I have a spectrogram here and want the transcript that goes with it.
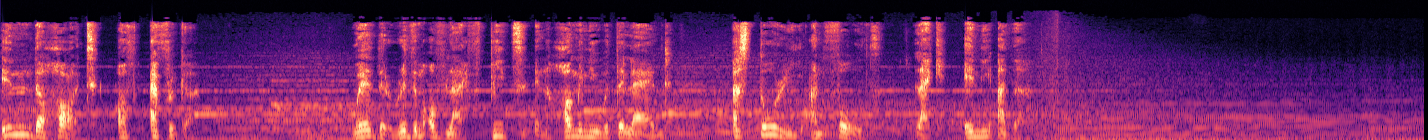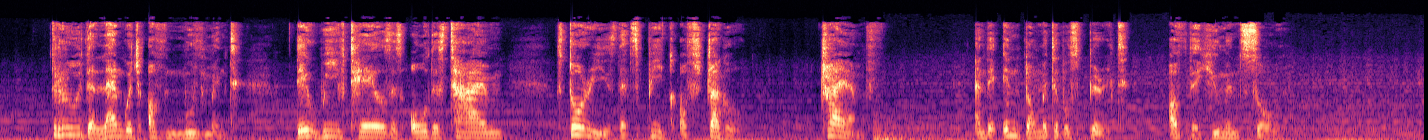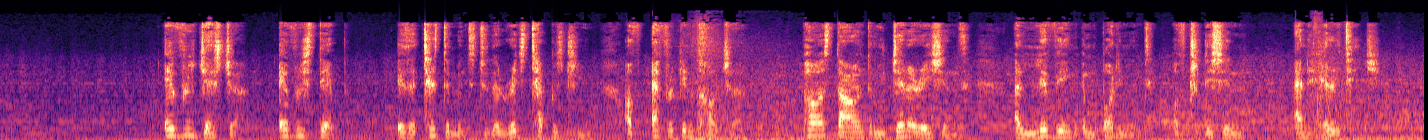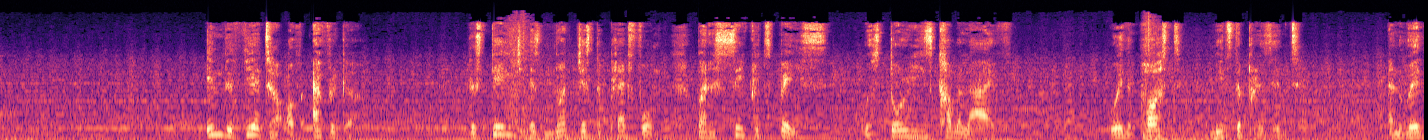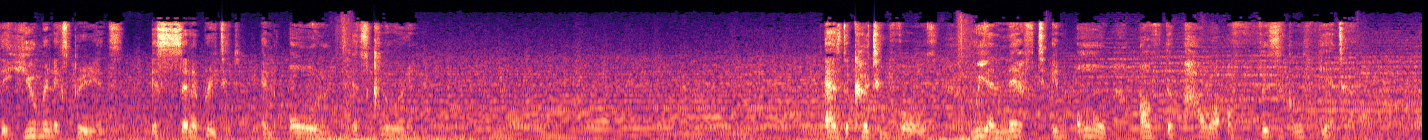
In the heart of Africa, where the rhythm of life beats in harmony with the land, a story unfolds like any other. Through the language of movement, they weave tales as old as time, stories that speak of struggle, triumph, and the indomitable spirit of the human soul. Every gesture, every step is a testament to the rich tapestry of African culture passed down through generations, a living embodiment of tradition and heritage. In the theater of Africa, the stage is not just a platform, but a sacred space where stories come alive, where the past meets the present, and where the human experience is celebrated in all its glory. As the curtain falls, we are left in awe of the power of physical theater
